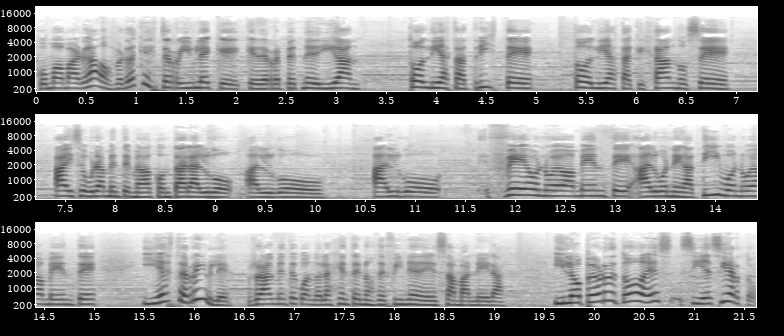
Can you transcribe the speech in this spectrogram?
como amargados. ¿Verdad que es terrible que, de repente digan todo el día está triste, todo el día está quejándose, ay, seguramente me va a contar algo, algo algo feo nuevamente, algo negativo nuevamente. Y es terrible realmente cuando la gente nos define de esa manera. Y lo peor de todo es si es cierto,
